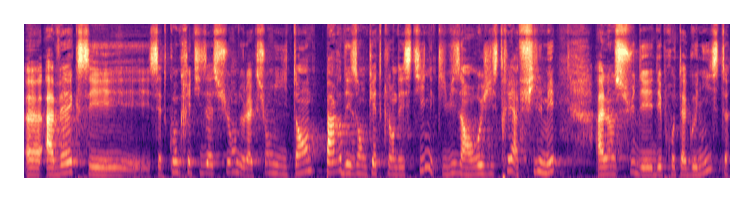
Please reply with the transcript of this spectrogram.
avec cette concrétisation de l'action militante par des enquêtes clandestines qui visent à enregistrer, à filmer à l'insu des, protagonistes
